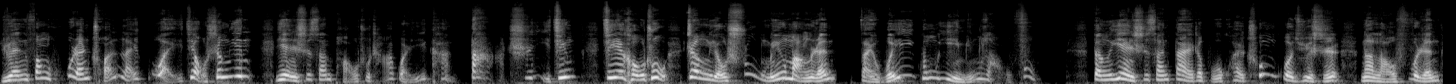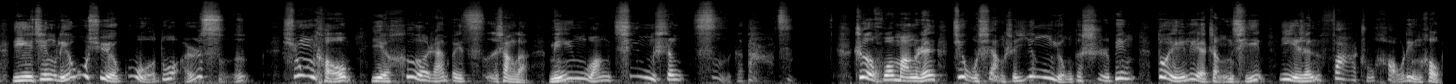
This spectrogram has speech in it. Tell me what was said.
远方忽然传来怪叫声音。燕十三跑出茶馆一看，大吃一惊，街口处正有数名蟒人在围攻一名老妇。等燕十三带着捕快冲过去时，那老妇人已经流血过多而死，胸口也赫然被刺上了“冥王轻生”四个大字。这伙莽人就像是英勇的士兵，队列整齐，一人发出号令后，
